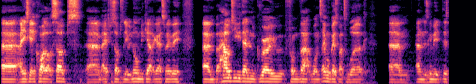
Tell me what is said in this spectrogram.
uh, and he's getting quite a lot of subs, um, extra subs than he would normally get, I guess, maybe. Um, but how do you then grow from that once everyone goes back to work? Um, and there's gonna be there's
